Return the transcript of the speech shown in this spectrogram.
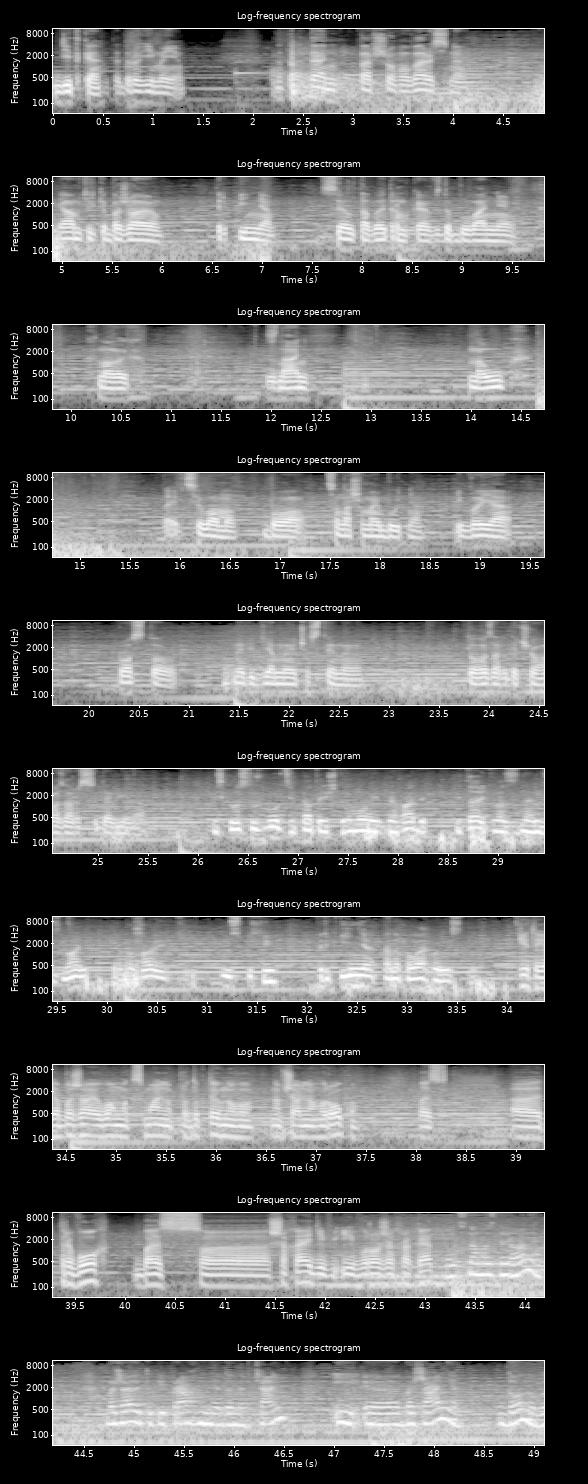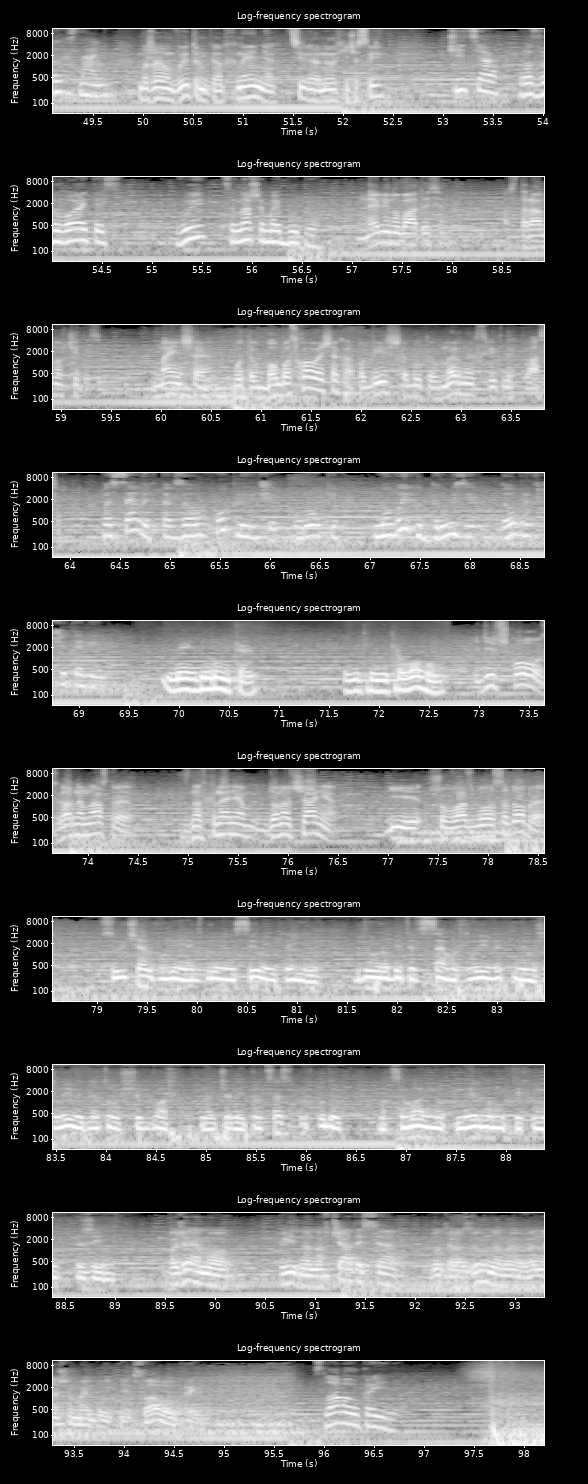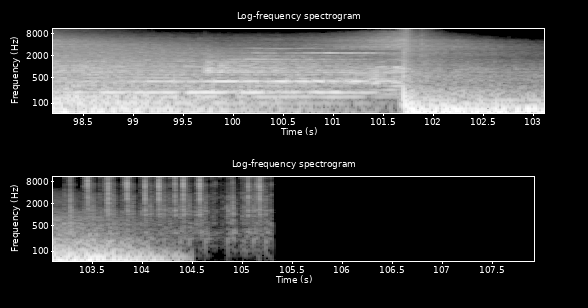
дітки та дорогі мої. На переддень 1 вересня я вам тільки бажаю терпіння, сил та витримки в здобуванні нових знань, наук та й в цілому, бо це наше майбутнє. І ви є просто невід'ємною частиною того, заради чого зараз іде війна. Військовослужбовці 5-ї штурмової бригади вітають вас з Днем знань та бажають успіхів, терпіння та наполегливості. Діти, я бажаю вам максимально продуктивного навчального року, без е, тривог, без е, шахедів і ворожих ракет. міцного здоров'я. Бажаю тобі прагнення до навчань і е, бажання до нових знань. Бажаю вам витримки, натхнення, ці е, нелегкі часи. Вчіться, розвивайтесь. Ви це наше майбутнє. не лінуватися, а старанно вчитися. Менше бути в бомбосховищах, а побільше бути в мирних світлих класах. Веселих та заохоплюючих уроків, нових друзів, добрих вчителів. Не ігноруйте повітряну тривогу. Ідіть в школу з гарним настроєм, з натхненням до навчання і щоб у вас було все добре. В свою чергу ми, як Збройні Сили України, будемо робити все можливе і неможливе для того, щоб ваш навчальний процес проходив в максимально мирному тихому режимі. Бажаємо плідно навчатися, бути розумними. в наше майбутнє. Слава Україні! Слава Україні!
